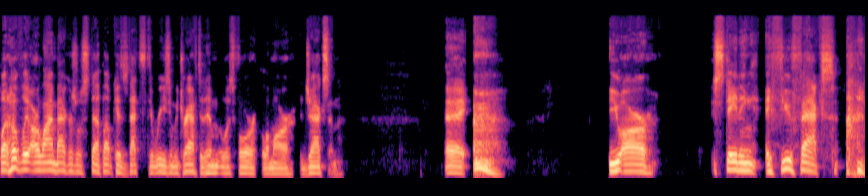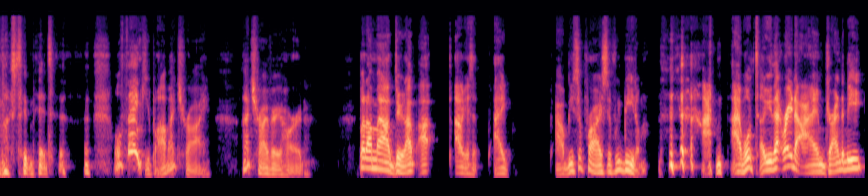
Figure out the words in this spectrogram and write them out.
But hopefully, our linebackers will step up because that's the reason we drafted him. It was for Lamar Jackson. Hey, you are stating a few facts, I must admit. well, thank you, Bob. I try. I try very hard. But I'm out, dude. I, I I said, I I'll be surprised if we beat them. I, I will tell you that right now. I'm trying to be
